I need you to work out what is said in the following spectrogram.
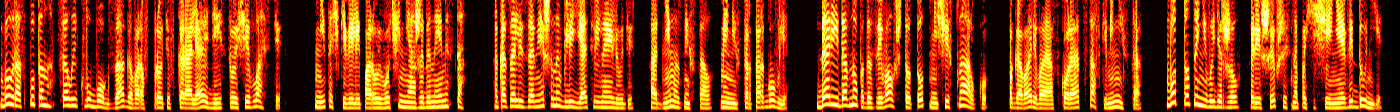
был распутан целый клубок заговоров против короля и действующей власти. Ниточки вели порой в очень неожиданные места. Оказались замешаны влиятельные люди. Одним из них стал министр торговли. Дарий давно подозревал, что тот нечист на руку, поговаривая о скорой отставке министра. Вот тот и не выдержал, решившись на похищение ведуньи.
